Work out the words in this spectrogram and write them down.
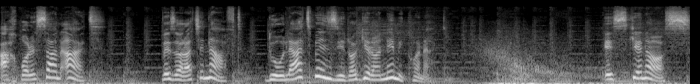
اخبار صنعت. وزارت نفت. دولت بنزین را گران نمی کند. اسکناس.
